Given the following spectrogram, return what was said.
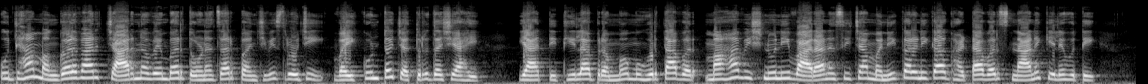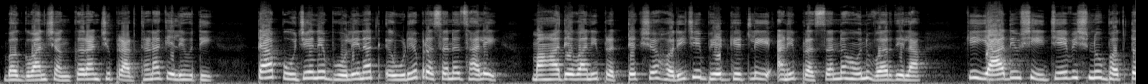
उद्या मंगळवार चार नोव्हेंबर दोन हजार पंचवीस रोजी वैकुंठ चतुर्दशी आहे. या तिथीला ब्रह्ममुहूर्तावर महाविष्णूंनी वाराणसीच्या मणिकर्णिका घाटावर स्नान केले होते. भगवान शंकरांची प्रार्थना केली होती. त्या पूजेने भोलेनाथ एवढे प्रसन्न झाले. महादेवानी प्रत्यक्ष हरीची भेट घेतली आणि प्रसन्न होऊन वर दिला की या दिवशी जे विष्णू भक्त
